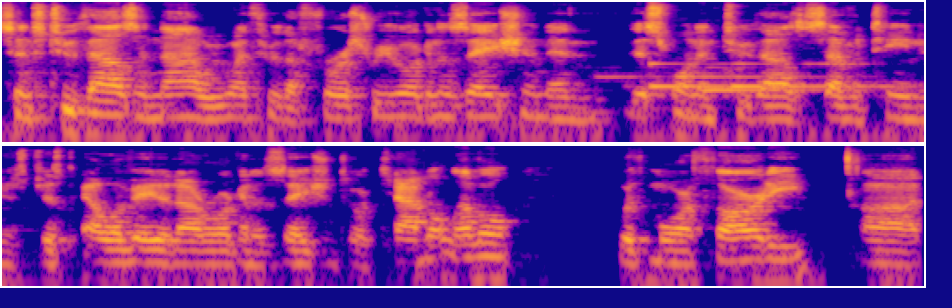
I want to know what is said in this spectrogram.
since 2009, we went through the first reorganization, and this one in 2017 has just elevated our organization to a cabinet level with more authority. Uh,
